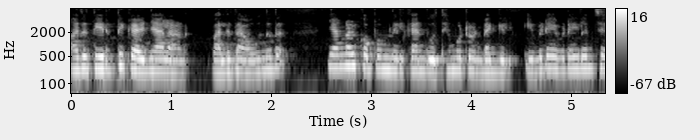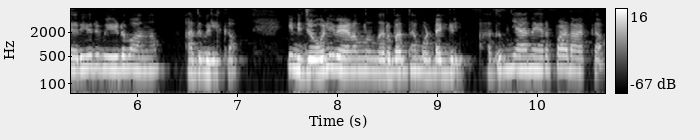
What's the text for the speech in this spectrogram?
അത് തിരുത്തി കഴിഞ്ഞാലാണ് വലുതാവുന്നത്. ഞങ്ങൾക്കൊപ്പം നിൽക്കാൻ ബുദ്ധിമുട്ടുണ്ടെങ്കിൽ ഇവിടെ എവിടെയെങ്കിലും ചെറിയൊരു വീട് വാങ്ങാം. അത് വിൽക്കാം. ഇനി ജോലി വേണമെന്ന് നിർബന്ധമുണ്ടെങ്കിൽ അതും ഞാൻ ഏർപ്പാടാക്കാം.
